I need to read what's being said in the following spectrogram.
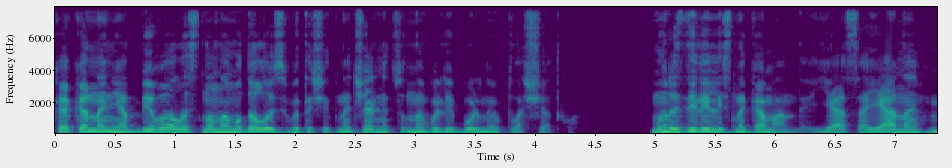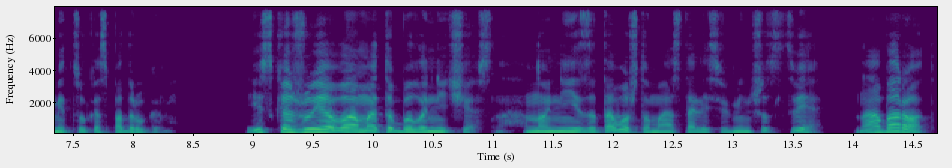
Как она не отбивалась, но нам удалось вытащить начальницу на волейбольную площадку. Мы разделились на команды. Я с Аяна, Мицука с подругами. И скажу я вам, это было нечестно. Но не из-за того, что мы остались в меньшинстве. Наоборот.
